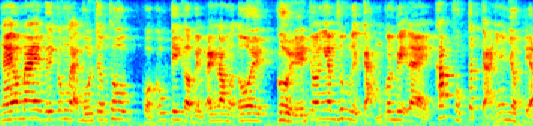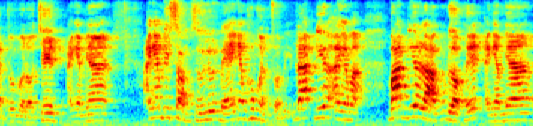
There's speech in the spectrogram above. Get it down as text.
ngày hôm nay với công nghệ 4.0 của công ty cờ bịp anh Long của tôi gửi đến cho anh em dung dịch cảm quân vị này khắc phục tất cả những nhược điểm tôi vừa nói trên anh em nha anh em đi sòng sứ lớn bé anh em không cần chuẩn bị đát đĩa anh em ạ bát đĩa nào cũng được hết anh em nha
